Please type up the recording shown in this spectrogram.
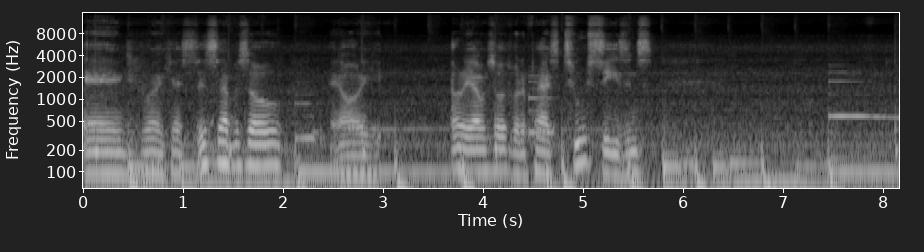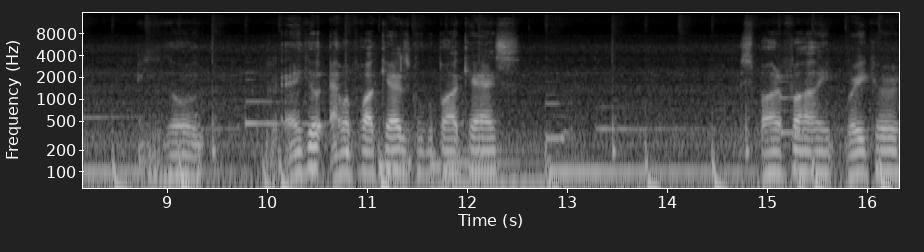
And you want to catch this episode and all the, all the episodes for the past two seasons. Go Anchor, Apple Podcasts, Google Podcasts, Spotify, Breaker,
